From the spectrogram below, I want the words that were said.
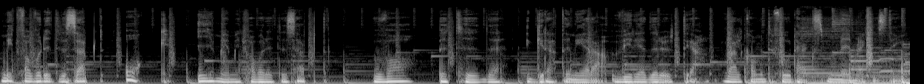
Mitt favoritrecept och i och med mitt favoritrecept, vad betyder gratinera? Vi reder ut det. Välkommen till Food Hacks med mig, Marcus Tington.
